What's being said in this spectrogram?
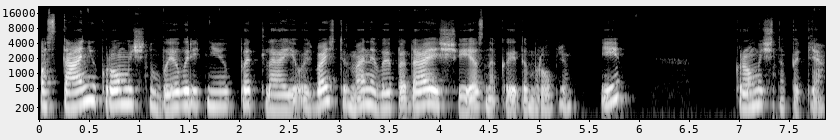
останню кромочну виворітньою петлею. Ось бачите, в мене випадає, що я з накидом роблю. І кромочна петля.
